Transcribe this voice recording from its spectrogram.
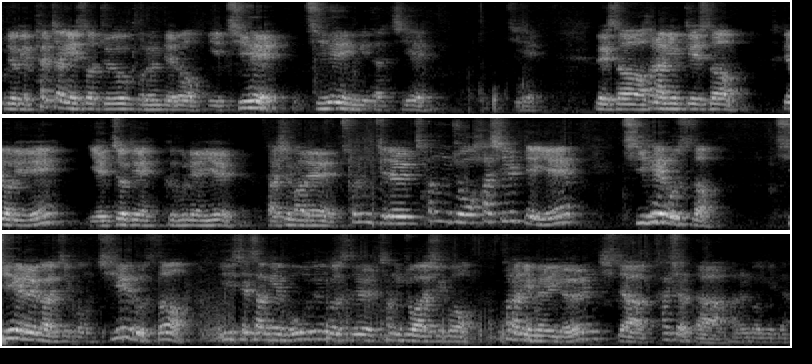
우리 여기 8장에서 쭉 보는 대로 이 지혜 지혜입니다. 지혜 지혜. 그래서 하나님께서 특별히 옛적에 그분의 일 다시 말해 천지를 창조하실 때에 지혜로서 지혜를 가지고 지혜로서 이 세상의 모든 것을 창조하시고 하나님의 일을 시작하셨다 하는 겁니다.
